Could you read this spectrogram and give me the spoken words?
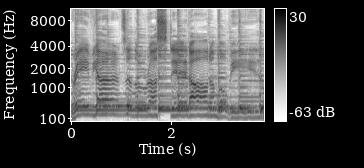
graveyards of the rusted automobiles.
